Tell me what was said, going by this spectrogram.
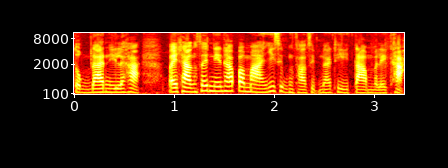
ตรงด้านนี้เลยค่ะ ไปทางเส้นนี้นะคะประมาณ 20-30 นาทีตามมาเลยค่ะ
